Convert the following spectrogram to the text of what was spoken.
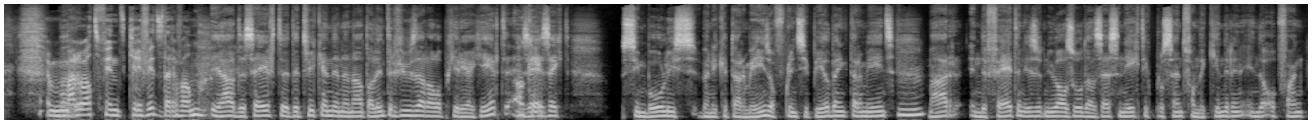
maar, maar, wat vindt Krivits daarvan? Ja, dus zij heeft dit weekend in een aantal interviews daar al op gereageerd. En okay. zij zegt, symbolisch ben ik het daarmee eens, of principieel ben ik het daarmee eens. Mhm. Mm -hmm. Maar in de feiten is het nu al zo dat 96% van de kinderen in de opvang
